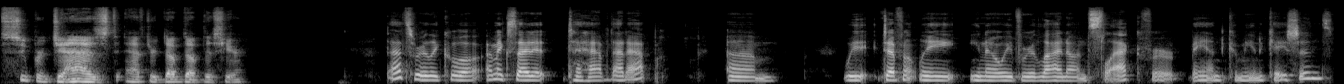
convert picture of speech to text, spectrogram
super jazzed after Dub Dub this year. That's really cool. I'm excited to have that app. Um, we definitely, you know, we've relied on Slack for band communications,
